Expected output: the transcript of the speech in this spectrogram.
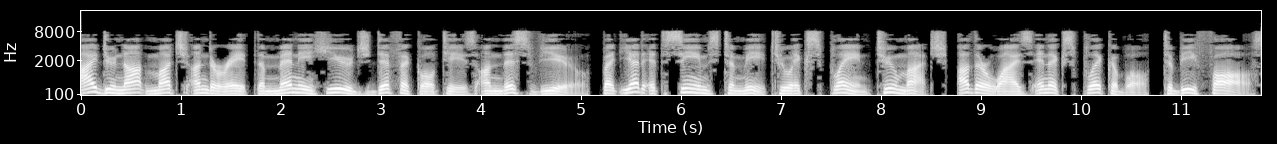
I do not much underrate the many huge difficulties on this view, but yet it seems to me to explain too much, otherwise inexplicable, to be false.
